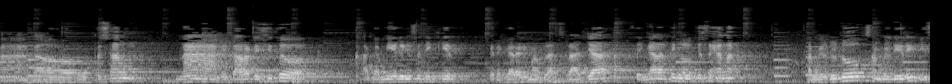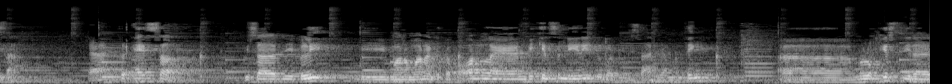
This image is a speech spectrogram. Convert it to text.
Nah, kalau lukisan, nah ditaruh di situ agak miring sedikit, kira-kira 15 derajat, sehingga nanti ngelukisnya enak. Sambil duduk, sambil diri bisa. Ya, itu esel bisa dibeli di mana-mana di toko online, bikin sendiri juga bisa. Yang penting uh, melukis tidak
